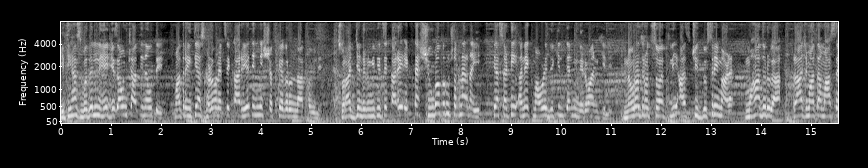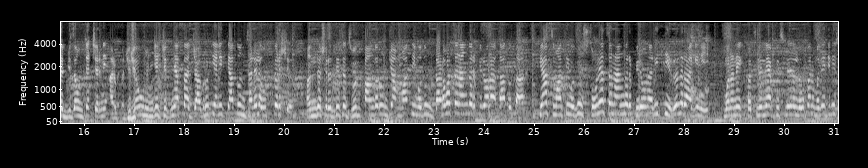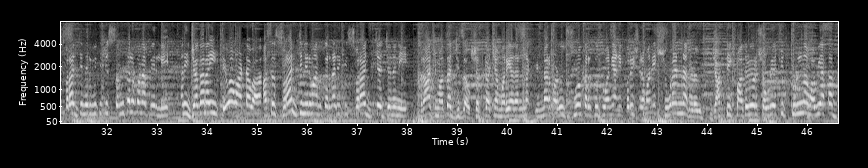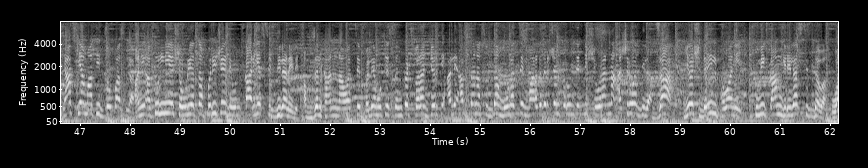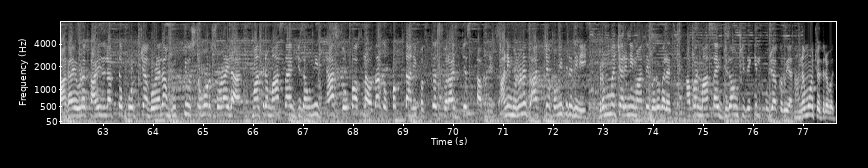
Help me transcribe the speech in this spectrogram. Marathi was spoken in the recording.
इतिहास बदलणे हे जिजाऊंच्या हाती नव्हते. मात्र इतिहास घडवण्याचे कार्य त्यांनी शक्य करून दाखविले. स्वराज्य निर्मितीचे कार्य एकटा शिवबा करू शकणार नाही त्यासाठी अनेक मावळे देखील त्यांनी निर्माण केले. नवरात्रोत्सवातली आजची दुसरी माळ महादुर्गा राजमाता मासाहेब जिजाऊंच्या चरणी अर्पण. जिजाऊ म्हणजे जिज्ञासा जागृती आणि त्यातून झालेला उत्कर्ष. अंधश्रद्धेचं झूल पांघरून ज्या मातीमधून गाढवाचा नांगर फिरवला जात होता. त्याच मातीमधून सोन्याचा नांगर फिरवणारी ती रणरागिणी मनाने खचलेल्या पिचलेल्या लोकांमध्ये जिने स्वराज्य निर्मितीची संकल्पना पेरली आणि जगालाही हेवा वाटावा असं स्वराज्य निर्माण करणारी ती स्वराज्य जननी राजमाता जिजाऊ शतकाच्या मर्यादांना किंडार पाडून स्वकर्तृत्वाने आणि परिश्रमाने शिवरायांना घडवली. जागतिक पातळीवर शौर्याची तुलना व्हावी असा ध्यास या मातीत जोपासला आणि अतुलनीय शौर्याचा परिचय देऊन कार्य सिद्धीला नेले. अफजल खान नावाचे भले मोठे संकट स्वराज्यावरती आले असताना सुद्धा मोलाचे मार्गदर्शन करून त्यांनी शिवरायांना आशीर्वाद दिला. जा. यश देईल भवानी. तुम्ही कामगिरीला सिद्ध व्हा. वाघा एवढं काळीज लागतं पोटच्या गोळ्याला मृत्यू समोर सोडायला. मात्र मासाहेब जिजाऊंनी ध्यास जोपासला होता. तो फक्त आणि फक्त स्वराज्य स्थापनेचा. आणि म्हणूनच आजच्या पवित्र दिनी ब्रह्मचारिणी माते बरोबरच आपण मासाहेब जिजाऊंची देखील पूजा करूयात. नमो छत्रपती.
